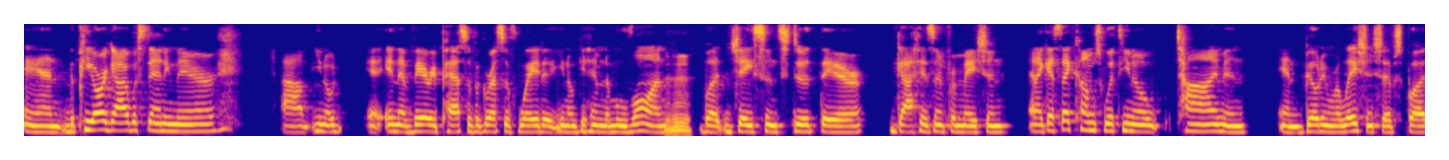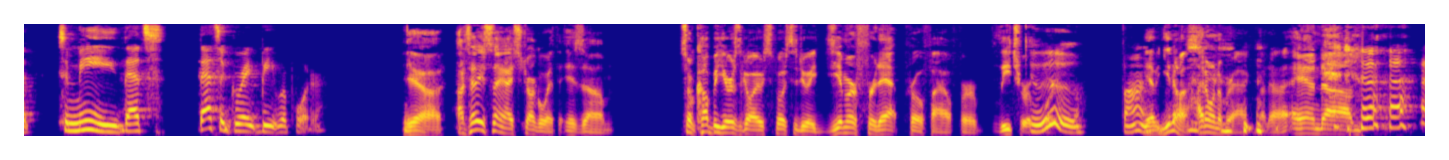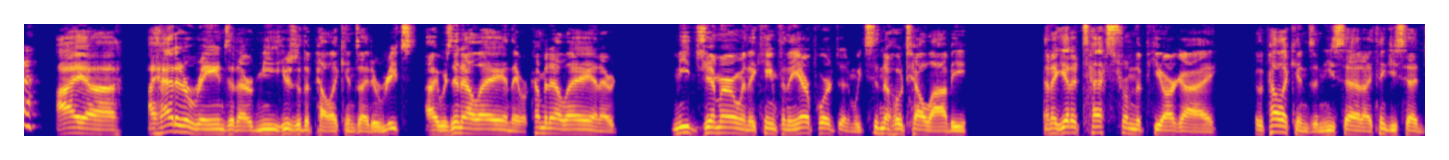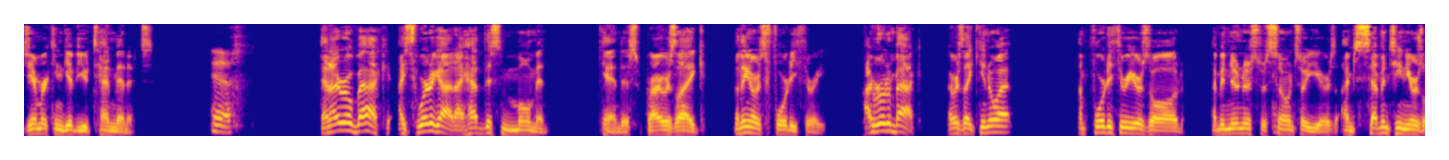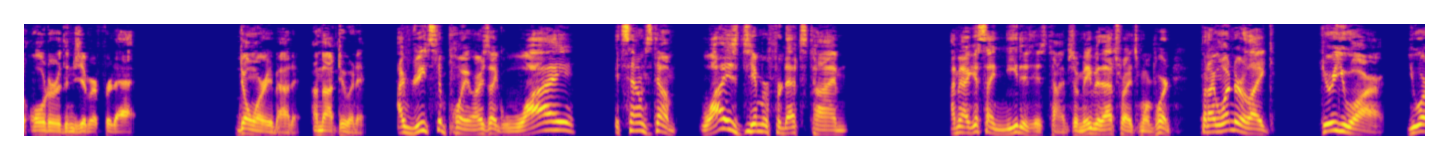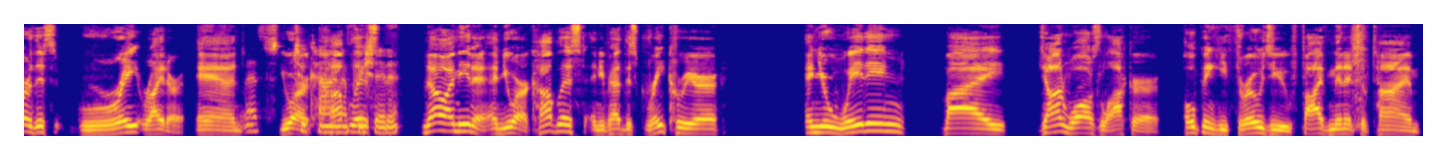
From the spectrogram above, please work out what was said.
And the PR guy was standing there, um, you know, in a very passive aggressive way to, you know, get him to move on. Mm-hmm. But Jason stood there, got his information. And I guess that comes with, you know, time and, and building relationships. But to me, that's, that's a great beat reporter. Yeah. I'll tell you something I struggle with is, um, so a couple years ago, I was supposed to do a Jimmer Fredette profile for Bleacher Report. Ooh, fun. Yeah, you know, I don't want to brag, but, uh, and, um, I, uh, I had it arranged that I would meet, he was with the Pelicans. I'd reach, I was in LA and they were coming to LA and I would meet Jimmer when they came from the airport and we'd sit in the hotel lobby and I get a text from the PR guy for the Pelicans and he said, I think he said, Jimmer can give you 10 minutes. Yeah. And I wrote back, I swear to God, I had this moment, Candace, where I was like, I think I was 43. I wrote him back. I was like, you know what? I'm 43 years old. I've been doing this for so and so years. I'm 17 years older than Jimmer Fredette. Don't worry about it. I'm not doing it. I reached a point where I was like, why? It sounds dumb. Why is Jimmer Fredette's time? I mean, I guess I needed his time. So maybe that's why it's more important. But I wonder, like, here you are. You are this great writer and that's you are accomplished. No, I mean it. And you are accomplished and you've had this great career and you're waiting by John Wall's locker, hoping he throws you five minutes of time.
